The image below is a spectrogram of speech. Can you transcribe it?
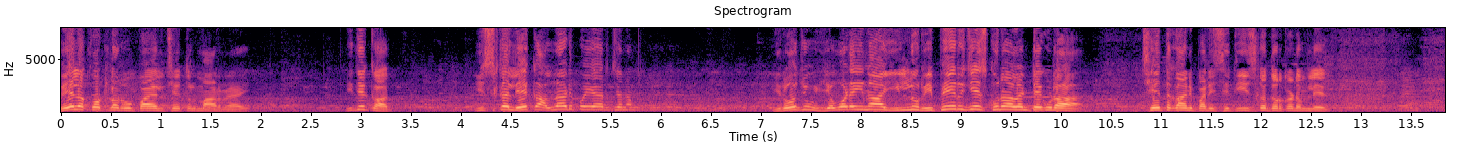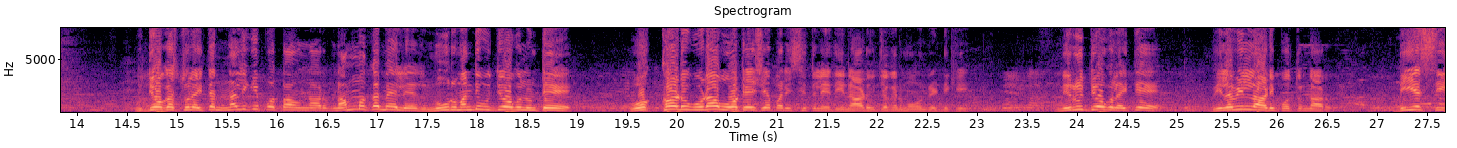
వేల కోట్ల రూపాయల చేతులు మారినాయి. ఇదే కాదు ఇసుక లేక అల్లాడిపోయారు జనం. ఈరోజు ఎవడైనా ఇల్లు రిపేర్ చేసుకోవాలంటే కూడా చేతకాని పరిస్థితి ఇసుక దొరకడం లేదు. ఉద్యోగస్తులు అయితే నలిగిపోతా ఉన్నారు నమ్మకమే లేదు. నూరు మంది ఉద్యోగులు ఉంటే ఒక్కడు కూడా ఓటేసే పరిస్థితి లేదు ఈనాడు జగన్మోహన్ రెడ్డికి. నిరుద్యోగులైతే విలవిల్లాడిపోతున్నారు. డిఎస్సి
